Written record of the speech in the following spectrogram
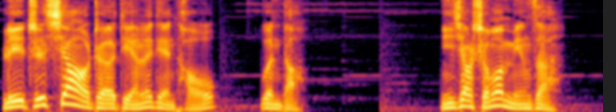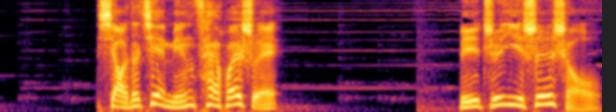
李直笑着点了点头，问道：“你叫什么名字？”小的贱名蔡怀水。李直一伸手，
